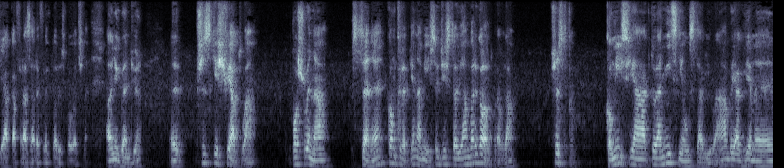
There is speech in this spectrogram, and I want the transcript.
jaka fraza, reflektory społeczne, ale niech będzie. E, wszystkie światła poszły na scenę, konkretnie na miejsce, gdzie stoi Amber Gold, prawda? Wszystko. Komisja, która nic nie ustaliła, bo jak wiemy,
